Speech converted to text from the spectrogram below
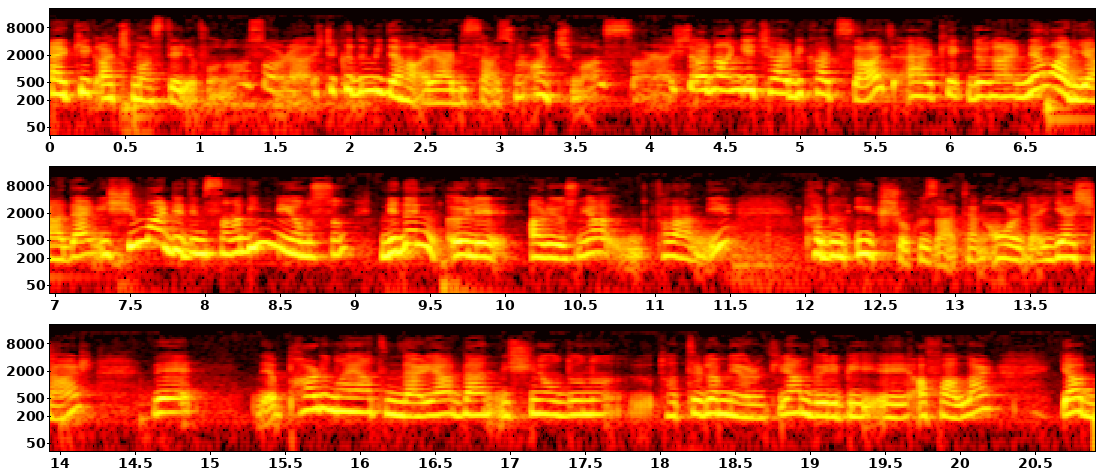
Erkek açmaz telefonu. Sonra işte kadın bir daha arar bir saat sonra açmaz. Sonra işte aradan geçer birkaç saat. Erkek döner ne var ya der. İşim var dedim sana bilmiyor musun? Neden öyle arıyorsun ya falan diye. Kadın ilk şoku zaten orada yaşar ve e, pardon hayatım der ya ben işin olduğunu hatırlamıyorum falan böyle bir e, afallar. Ya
